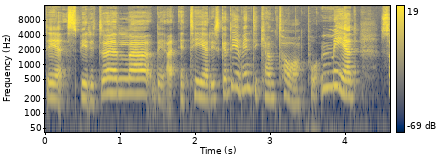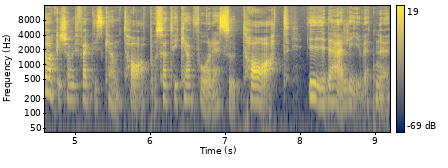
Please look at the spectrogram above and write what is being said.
Det spirituella, det eteriska, det vi inte kan ta på med saker som vi faktiskt kan ta på så att vi kan få resultat i det här livet nu.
